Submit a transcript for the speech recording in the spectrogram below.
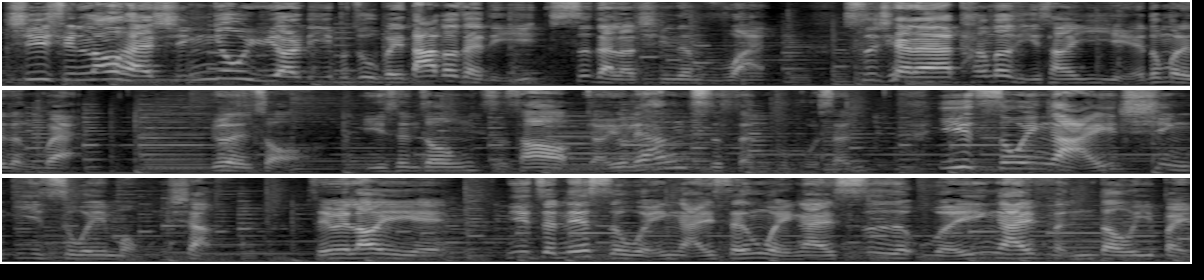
七旬老汉心有余而力不足，被打倒在地，死在了情人屋外。死前呢，躺到地上一夜都没得人管。有人说，一生中至少要有两次奋不顾身，一次为爱情，一次为梦想。这位老爷爷，你真的是为爱生，为爱死，为爱奋斗一辈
